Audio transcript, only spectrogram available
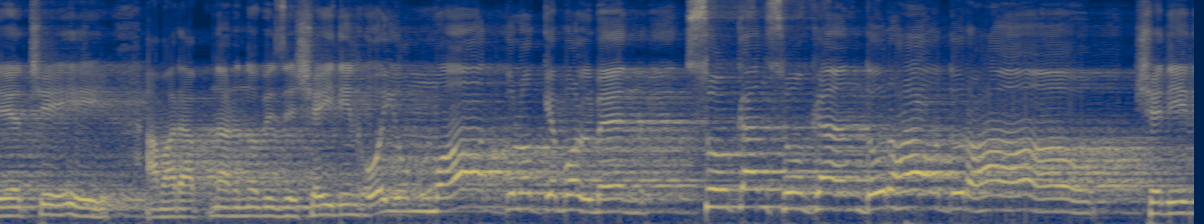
দিয়েছি। আমার আপনার নবীজি সেই দিন ওই উম্মত গুলোকে বলবেন, সুকান সুকান, দূর হও দূর হও। সেদিন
